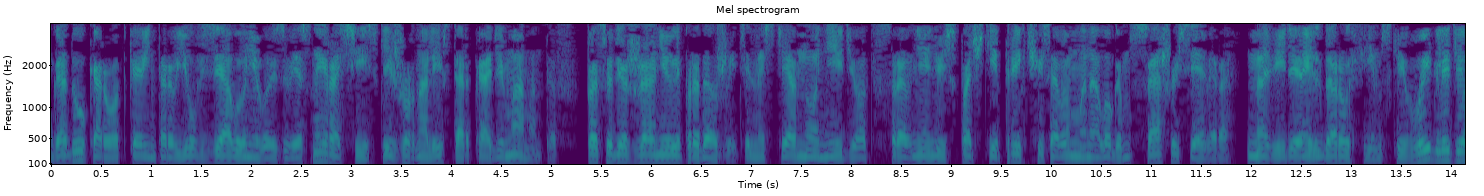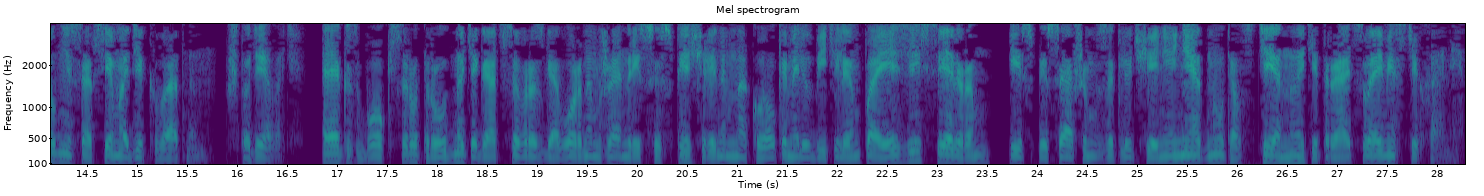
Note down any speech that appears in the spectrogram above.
году короткое интервью взял у него известный российский журналист Аркадий Мамонтов. По содержанию и продолжительности оно не идет в сравнении с почти трехчасовым монологом Саши Севера. На видео Ильдар Уфимский выглядел не совсем адекватным. Что делать? Экс-боксеру трудно тягаться в разговорном жанре с испещренным наколками любителем поэзии севером, и списавшим в заключение не одну толстенную тетрадь своими стихами.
